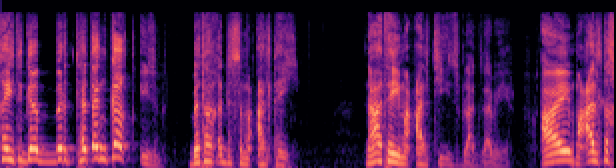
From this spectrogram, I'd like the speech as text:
ከይትገብር ተጠንቀቕ እዩ ዝብል በታ ቅድስቲ መዓልተይ ናተይ መዓልቲ እዩ ዝብላ እግዚኣብሄር ኣይ መዓልትኻ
